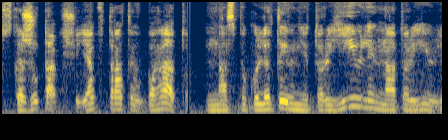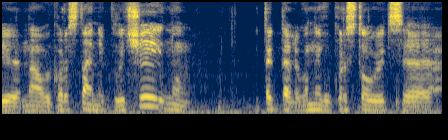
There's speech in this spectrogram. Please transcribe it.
скажу так, що я втратив багато на спекулятивній торгівлі, на торгівлі на використанні плечей, ну і так далі. Вони використовуються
